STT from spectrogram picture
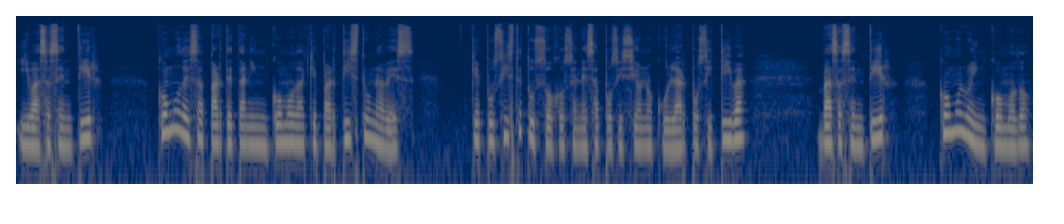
y vas a sentir cómo de esa parte tan incómoda que partiste una vez, que pusiste tus ojos en esa posición ocular positiva, vas a sentir cómo lo incómodo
